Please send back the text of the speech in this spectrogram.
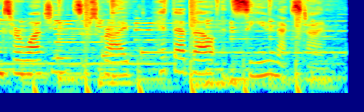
Thanks for watching, subscribe, hit that bell, and see you next time.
